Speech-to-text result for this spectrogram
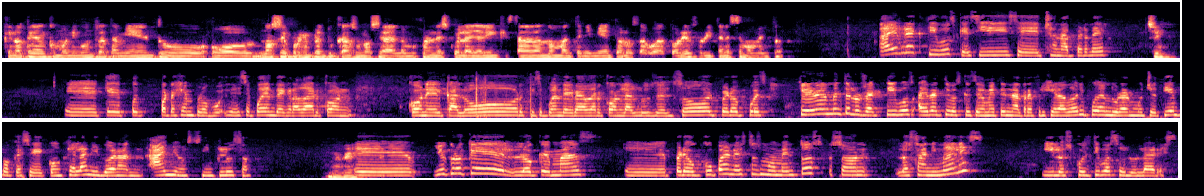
que no tengan como ningún tratamiento o, no sé, por ejemplo, en tu caso, no sé, a lo mejor en la escuela hay alguien que está dando mantenimiento a los laboratorios ahorita en este momento. Hay reactivos que sí se echan a perder. Sí. Eh, que, por ejemplo, se pueden degradar con con el calor, que se pueden degradar con la luz del sol, pero pues generalmente los reactivos, hay reactivos que se meten al refrigerador y pueden durar mucho tiempo, que se congelan y duran años incluso. Eh, yo creo que lo que más eh, preocupa en estos momentos son los animales y los cultivos celulares.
